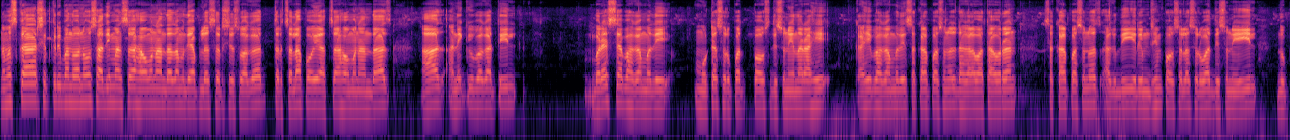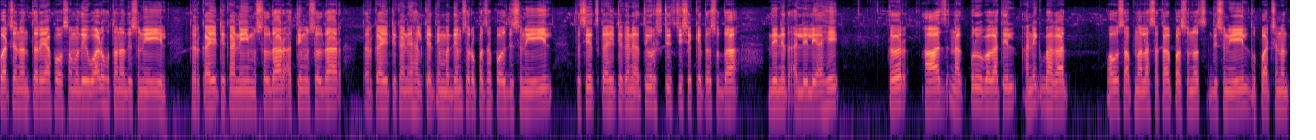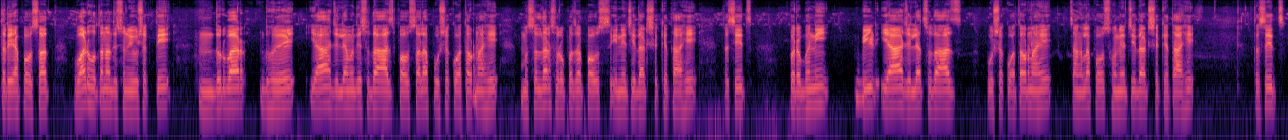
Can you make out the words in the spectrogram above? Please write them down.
नमस्कार शेतकरी बांधवांनो. साधी माणसं हवामान अंदाजामध्ये आपलं सरसे स्वागत. तर चला पाहूया आजचा हवामान अंदाज. आज अनेक विभागातील बऱ्याचशा भागामध्ये मोठ्या स्वरूपात पाऊस दिसून येणार आहे. काही भागामध्ये सकाळपासूनच ढगाळ वातावरण सकाळपासूनच अगदी रिमझिम पावसाला सुरुवात दिसून येईल. दुपारच्या नंतर या पावसामध्ये वाढ होताना दिसून येईल. तर काही ठिकाणी मुसळधार अतिमुसळधार तर काही ठिकाणी हलक्या ते मध्यम स्वरूपाचा पाऊस दिसून येईल. तसेच काही ठिकाणी अतिवृष्टीची शक्यतासुद्धा देण्यात आलेली आहे. तर आज नागपूर विभागातील अनेक भागात पाऊस आपणाला सकाळपासूनच दिसून येईल. दुपारच्या नंतर या पावसात वाढ होताना दिसून येऊ शकते. नंदुरबार धुळे या जिल्ह्यामध्ये सुद्धा आज पावसाला पोषक वातावरण आहे. मुसळधार स्वरूपाचा पाऊस येण्याची दाट शक्यता आहे. तसेच परभणी बीड या जिल्ह्यातसुद्धा आज पोषक वातावरण आहे. चांगला पाऊस होण्याची दाट शक्यता आहे. तसेच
